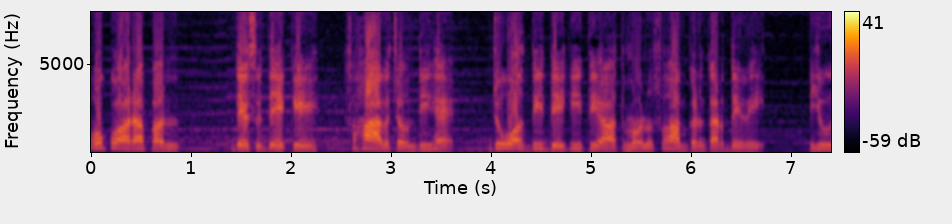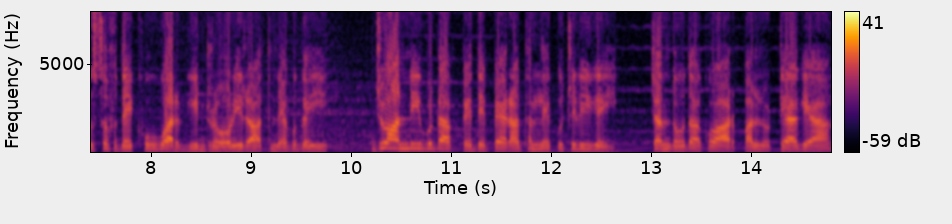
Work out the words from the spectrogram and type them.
ਉਹ ਕੁਆਰਾਪਨ ਦੇਸ ਦੇ ਕੇ ਸੁਹਾਗ ਚਾਹੁੰਦੀ ਹੈ, ਜੋ ਉਸ ਦੀ ਦੇਹੀ ਤੇ ਆਤਮਾ ਨੂੰ ਸੁਹਾਗਣ ਕਰ ਦੇਵੇ। ਯੂਸਫ ਦੇ ਖੂਹ ਵਰਗੀ ਡਰੋਣੀ ਰਾਤ ਨਿਭ ਗਈ। ਜਵਾਨੀ ਬੁਢਾਪੇ ਦੇ ਪੈਰਾਂ ਥੱਲੇ ਕੁਚਲੀ ਗਈ। ਚੰਦੋ ਦਾ ਕੁਆਰਪਨ ਲੁੱਟਿਆ ਗਿਆ,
